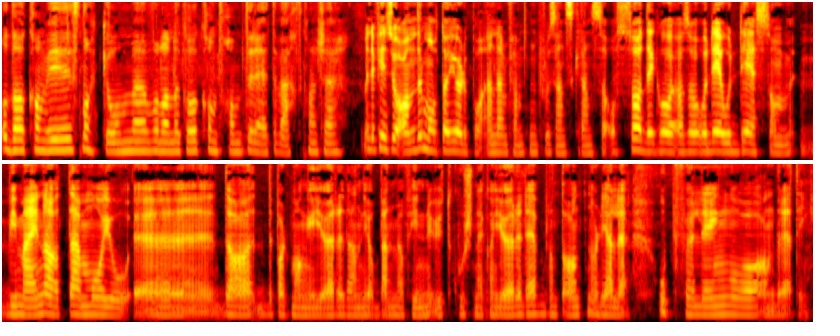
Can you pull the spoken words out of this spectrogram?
Og da kan vi snakke om eh, hvordan dere har kommet fram til det etter hvert, kanskje. Men det finnes jo andre måter å gjøre det på enn den 15 %-grensa også. Det går, altså, og det er jo det som vi mener at der må jo eh, da departementet gjøre den jobben med å finne ut hvordan de kan gjøre det, bl.a. når det gjelder oppfølging og andre ting.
